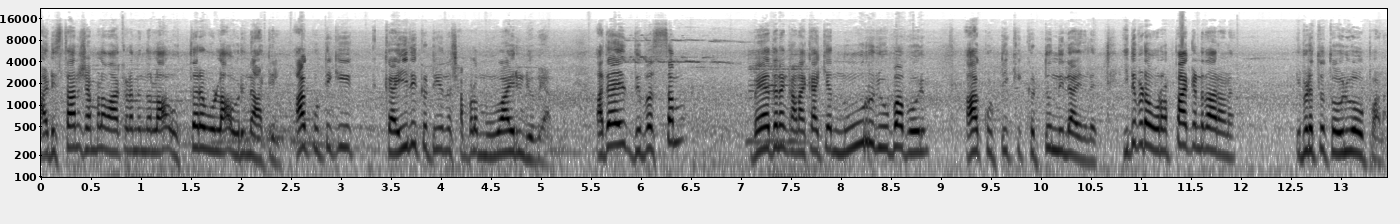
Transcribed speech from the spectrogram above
അടിസ്ഥാന ശമ്പളമാക്കണമെന്നുള്ള ഉത്തരവുള്ള ഒരു നാട്ടിൽ ആ കുട്ടിക്ക് കയ്യിൽ കിട്ടിയിരുന്ന ശമ്പളം മൂവായിരം രൂപയാണ്. അതായത് ദിവസം വേതനം കണക്കാക്കിയ നൂറ് രൂപ പോലും ആ കുട്ടിക്ക് കിട്ടുന്നില്ല എന്നുള്ളത്. ഇതിവിടെ ഉറപ്പാക്കേണ്ടത് ആരാണ്? ഇവിടുത്തെ തൊഴിൽ വകുപ്പാണ്.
